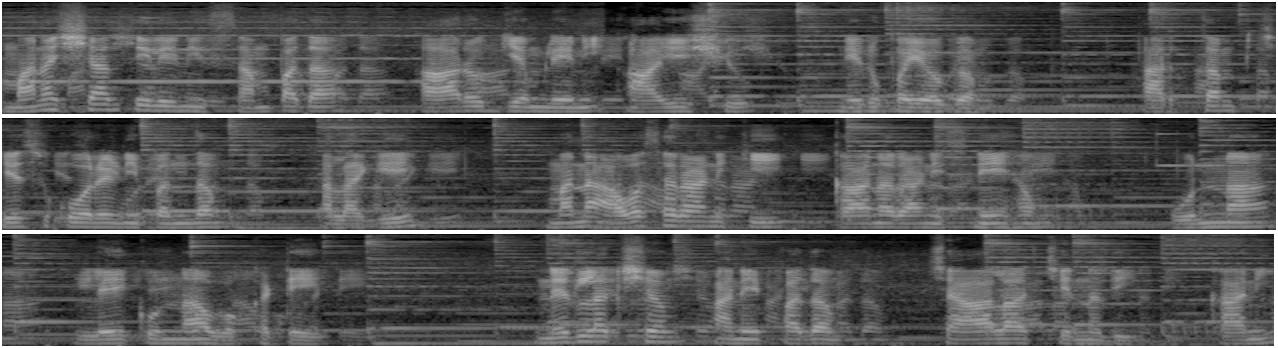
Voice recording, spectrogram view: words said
మనశ్శాంతి లేని సంపద ఆరోగ్యం లేని ఆయుష్ నిరుపయోగం అర్థం చేసుకోలేని బంధం అలాగే మన అవసరానికి కానరాని స్నేహం ఉన్నా లేకున్నా ఒక్కటే. నిర్లక్ష్యం అనే పదం చాలా చిన్నది కానీ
